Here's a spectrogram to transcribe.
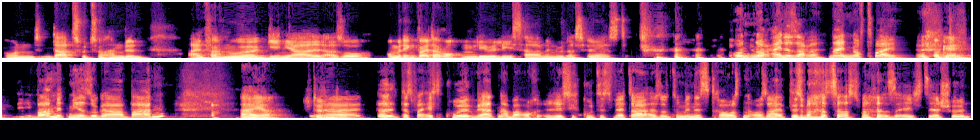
und dazu zu handeln. Einfach nur genial. Also unbedingt weiter rocken, liebe Lisa, wenn du das hörst. und noch eine Sache. Nein, noch zwei. Okay. Die war mit mir sogar baden. Ah ja. Stimmt. Äh, das, das, war echt cool. Wir hatten aber auch richtig gutes Wetter, also zumindest draußen außerhalb des Wassers war es echt sehr schön.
